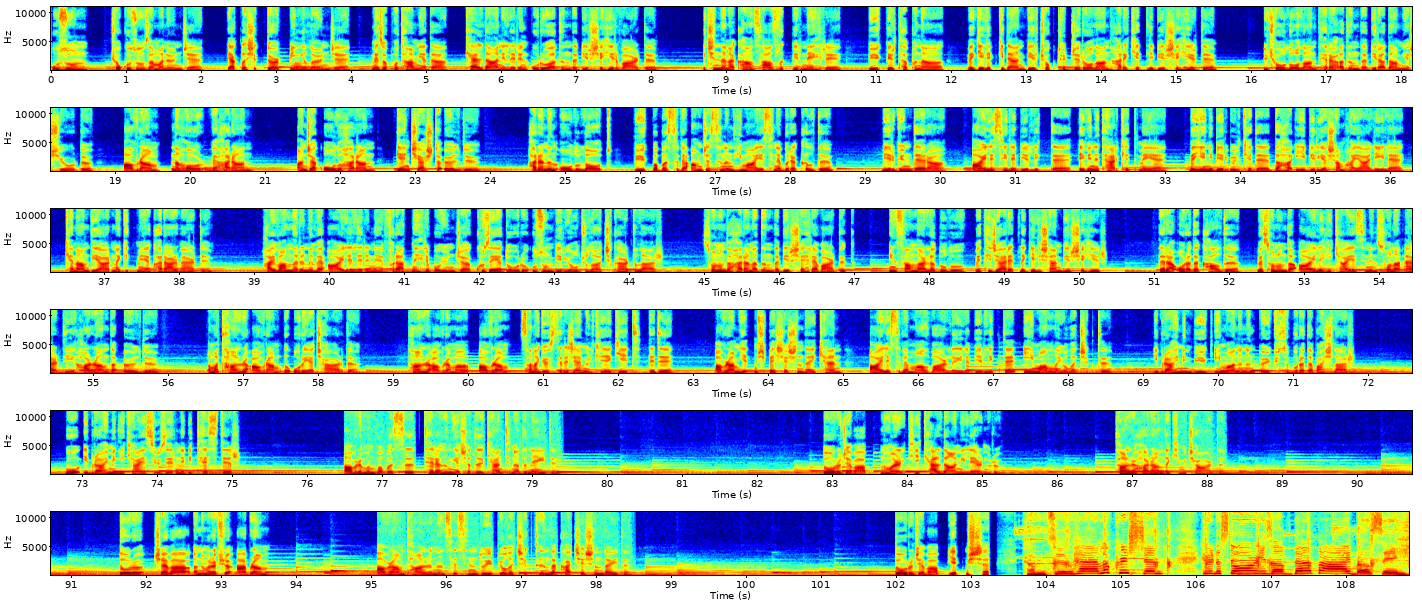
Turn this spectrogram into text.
Uzun, çok uzun zaman önce, yaklaşık 4000 yıl önce, Mezopotamya'da Keldanilerin Uru adında bir şehir vardı. İçinden akan sazlık bir nehri, büyük bir tapınağı ve gelip giden birçok tüccarı olan hareketli bir şehirdi. Üç oğlu olan Terah adında bir adam yaşıyordu. Avram, Nahor ve Haran. Ancak oğlu Haran genç yaşta öldü. Haran'ın oğlu Lot, büyük babası ve amcasının himayesine bırakıldı. Bir gün Dera, ailesiyle birlikte evini terk etmeye ve yeni bir ülkede daha iyi bir yaşam hayaliyle Kenan diyarına gitmeye karar verdi. Hayvanlarını ve ailelerini Fırat Nehri boyunca kuzeye doğru uzun bir yolculuğa çıkardılar. Sonunda Haran adında bir şehre vardık. İnsanlarla dolu ve ticaretle gelişen bir şehir. Dera orada kaldı ve sonunda aile hikayesinin sona erdiği Haran da öldü. Ama Tanrı Avram'ı oraya çağırdı. Tanrı Avram'a, Avram sana göstereceğim ülkeye git dedi. Avram 75 yaşındayken ailesi ve mal varlığıyla birlikte imanla yola çıktı. İbrahim'in büyük imanının öyküsü burada başlar. Bu İbrahim'in hikayesi üzerine bir testtir. Avram'ın babası Terah'ın yaşadığı kentin adı neydi? Doğru cevap numara 2 Keldani Lernur'u. Tanrı Haran da kimi çağırdı? Doğru cevap numara 3 Abram. Avram Tanrı'nın sesini duyup yola çıktığında kaç yaşındaydı? Doğru cevap 70 Come to Hello Christian, hear the stories of the Bible, sing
